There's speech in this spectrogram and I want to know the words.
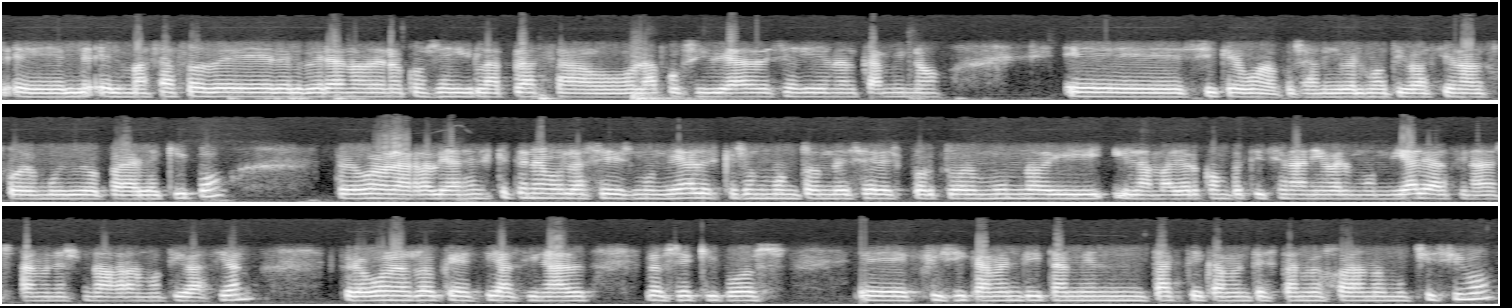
el, mazazo del verano de no conseguir la plaza o la posibilidad de seguir en el camino, eh, sí que, bueno, pues a nivel motivacional fue muy duro para el equipo. Pero bueno, la realidad es que tenemos las seis mundiales, que son un montón de series por todo el mundo y, y, la mayor competición a nivel mundial, y al final eso también es una gran motivación. Pero bueno, es lo que decía, al final los equipos eh, físicamente y también tácticamente están mejorando muchísimo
